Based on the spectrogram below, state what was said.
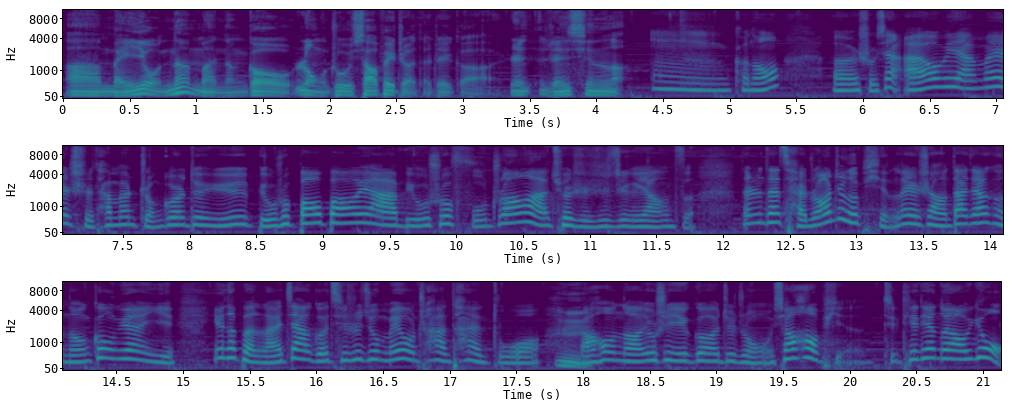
啊，没有那么能够笼住消费者的这个人人心了。嗯，可能。呃，首先，LVMH 他们整个对于，比如说包包呀，比如说服装啊，确实是这个样子。但是在彩妆这个品类上，大家可能更愿意，因为它本来价格其实就没有差太多，嗯然后呢，又是一个这种消耗品，天天天都要用，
